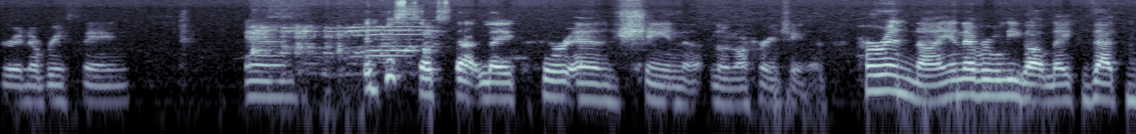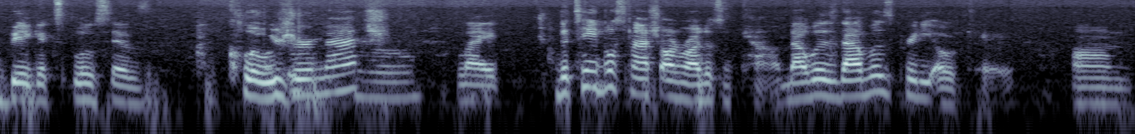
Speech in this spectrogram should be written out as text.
her and everything, and it just sucks that like her and Shayna, no, not her and Shayna, her and Nia never really got like that big explosive closure match. Like the table smash on Raw doesn't count. That was that was pretty okay. Um,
